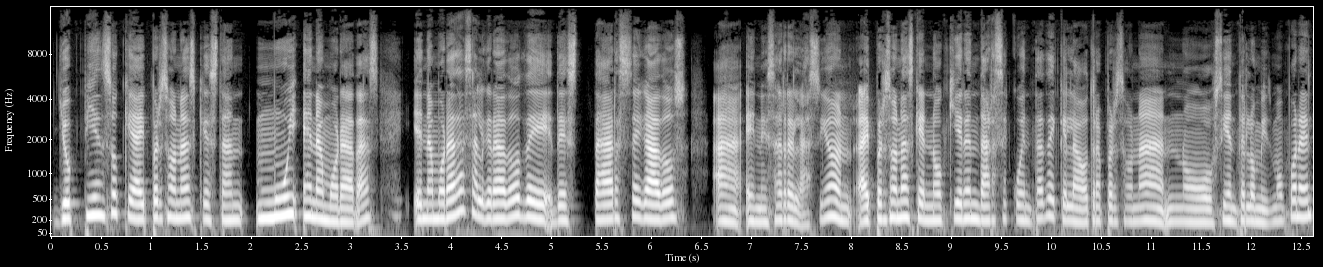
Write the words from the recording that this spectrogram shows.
Yo pienso que hay personas que están muy enamoradas, enamoradas al grado de, de estar cegados a, en esa relación. Hay personas que no quieren darse cuenta de que la otra persona no siente lo mismo por él,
